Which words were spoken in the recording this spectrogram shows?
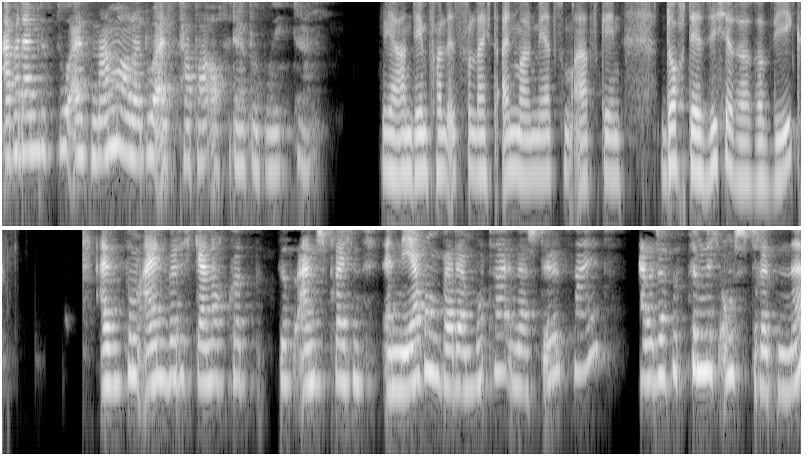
aber dann bist du als Mama oder du als Papa auch wieder beruhigter. Ja, in dem Fall ist vielleicht einmal mehr zum Arzt gehen doch der sicherere Weg. Also zum einen würde ich gerne noch kurz das ansprechen, Ernährung bei der Mutter in der Stillzeit. Also das ist ziemlich umstritten, ne?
